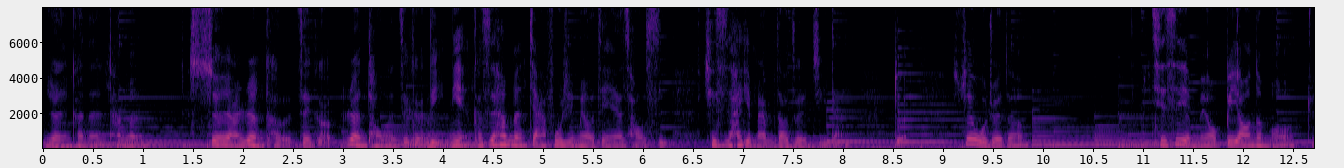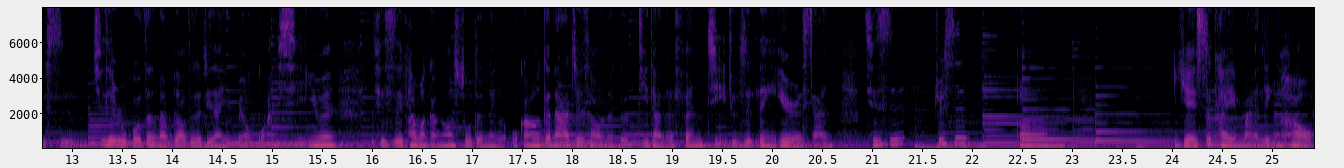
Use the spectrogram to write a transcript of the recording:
人可能他们虽然认可这个认同了这个理念，可是他们家附近没有这家超市，其实他也买不到这个鸡蛋，对，所以我觉得其实也没有必要那么就是，其实如果真的买不到这个鸡蛋也没有关系，因为其实他们刚刚说的那个，我刚刚跟大家介绍的那个鸡蛋的分级就是零一二三，其实就是嗯，也是可以买零号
